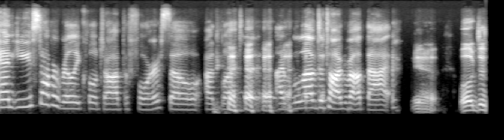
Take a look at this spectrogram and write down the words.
And you used to have a really cool job before. So I'd love to, I'd love to talk about that. Yeah Well, to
